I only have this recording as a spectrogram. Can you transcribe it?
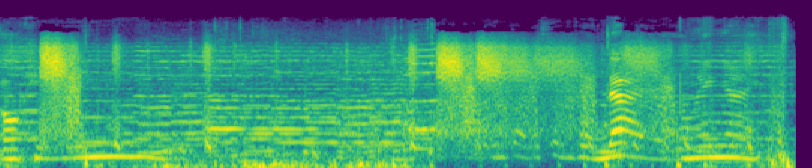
โอเคผลได้เลยเอาง่ายๆ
